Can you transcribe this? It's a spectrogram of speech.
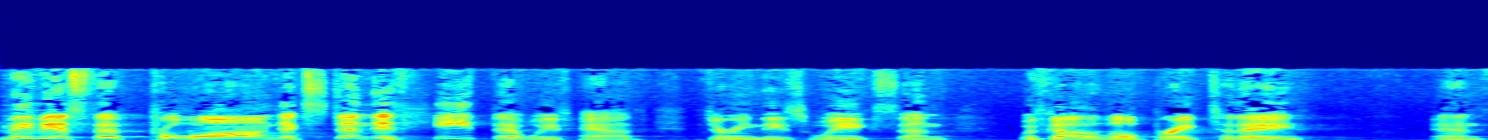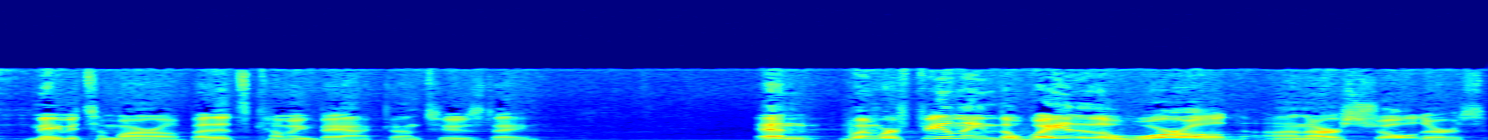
Maybe it's the prolonged, extended heat that we've had during these weeks, and we've got a little break today and maybe tomorrow, but it's coming back on Tuesday. And when we're feeling the weight of the world on our shoulders,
